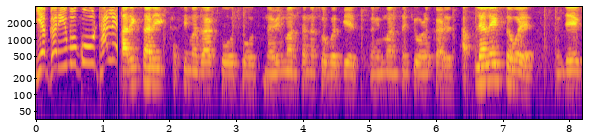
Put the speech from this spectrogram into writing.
ये गरीबों को उठा ले तारीख सारीख हसी मजाक होत होत नवीन माणसांना सोबत घेत नवीन माणसांची ओळख काढत. आपल्याला एक सवय आहे. म्हणजे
